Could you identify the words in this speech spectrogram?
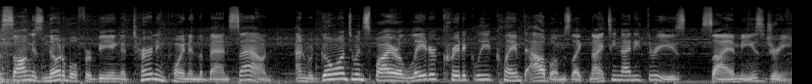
The song is notable for being a turning point in the band's sound and would go on to inspire later critically acclaimed albums like 1993's Siamese Dream.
